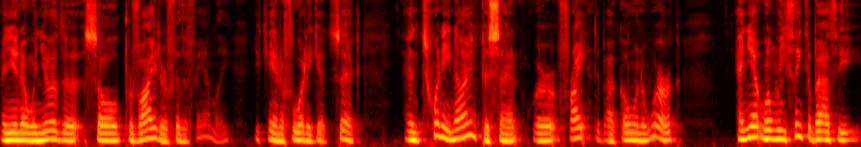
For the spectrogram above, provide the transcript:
And you know, when you're the sole provider for the family, you can't afford to get sick. And 29% were frightened about going to work. And yet, when we think about the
